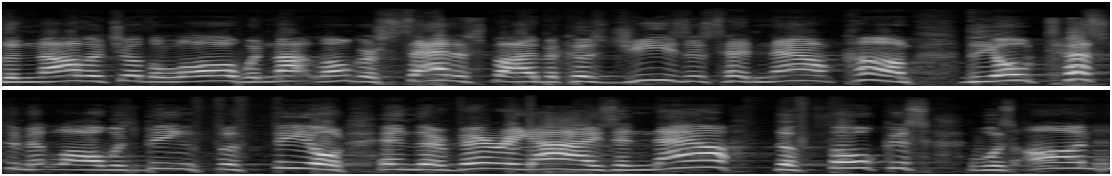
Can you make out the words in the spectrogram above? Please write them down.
The knowledge of the law would not longer satisfy because Jesus had now come. The Old Testament law was being fulfilled in their very eyes. And now the focus was on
